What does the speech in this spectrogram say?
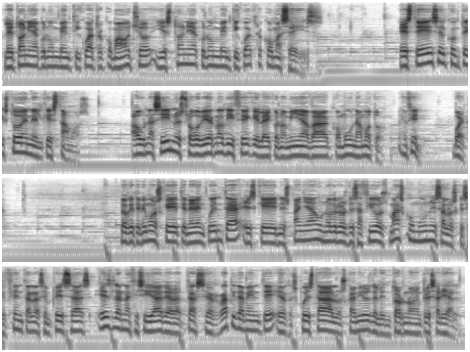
Letonia con un 24,8% y Estonia con un 24,6%. Este es el contexto en el que estamos. Aún así, nuestro gobierno dice que la economía va como una moto. En fin, bueno. Lo que tenemos que tener en cuenta es que en España uno de los desafíos más comunes a los que se enfrentan las empresas es la necesidad de adaptarse rápidamente en respuesta a los cambios del entorno empresarial.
